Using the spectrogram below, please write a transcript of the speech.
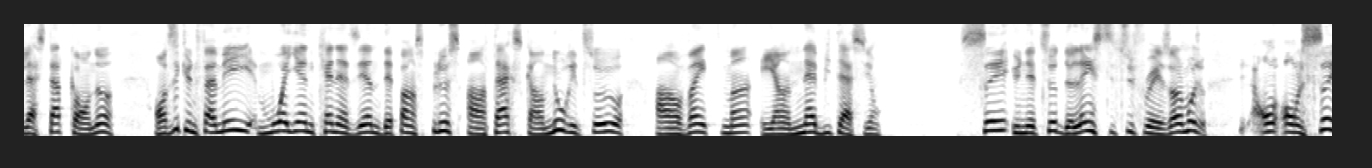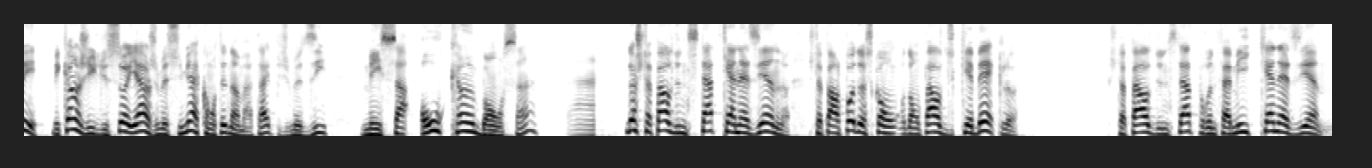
la stat qu'on a. On dit qu'une famille moyenne canadienne dépense plus en taxes qu'en nourriture, en vêtements et en habitation. C'est une étude de l'Institut Fraser. Moi, je- on, on le sait, mais quand j'ai lu ça hier, je me suis mis à compter dans ma tête, puis je me dis, mais ça n'a aucun bon sens. Là, je te parle d'une stat canadienne. Là. Je te parle pas de ce qu'on dont on parle du Québec. Là. Je te parle d'une stat pour une famille canadienne.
